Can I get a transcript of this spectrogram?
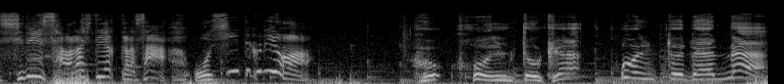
尻触らしてやっからさ教えてくれよ。ほほんとか？ほんとだな。あ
